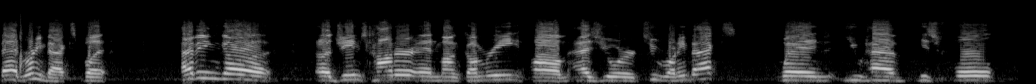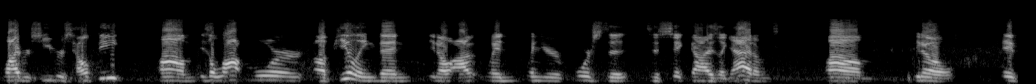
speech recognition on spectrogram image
bad running backs, but having uh, uh, James Conner and Montgomery um, as your two running backs when you have his full wide receivers healthy um, is a lot more appealing than you know I, when when you're forced to to sit guys like Adams. Um, you know, if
